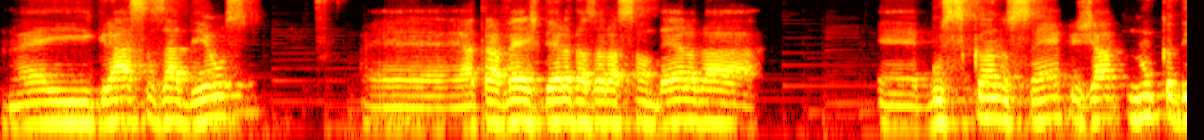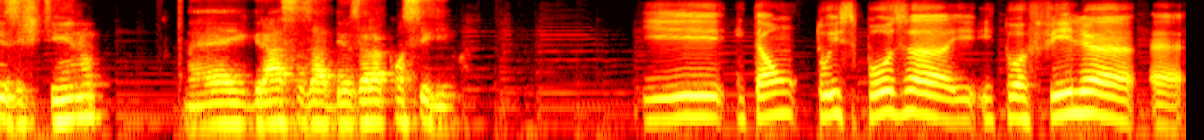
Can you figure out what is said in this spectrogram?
né? E graças a Deus, é, através dela, das orações dela, da, é, buscando sempre, já nunca desistindo, né? E graças a Deus ela conseguiu. E então tua esposa e, e tua filha é,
